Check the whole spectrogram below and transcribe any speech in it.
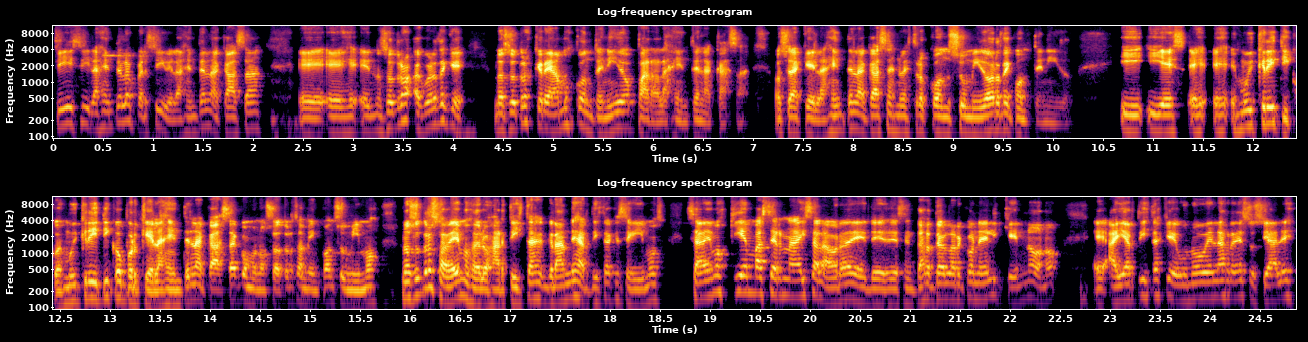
Sí, sí, la gente lo percibe, la gente en la casa. Eh, eh, nosotros, acuérdate que nosotros creamos contenido para la gente en la casa. O sea que la gente en la casa es nuestro consumidor de contenido y, es, es, muy crítico, es muy crítico porque la gente en la casa, como nosotros también consumimos, nosotros sabemos de los artistas, grandes artistas que seguimos, sabemos quién va a ser nice a la hora de, de, sentarte a hablar con él y quién no, ¿no? Eh, hay artistas que uno ve en las redes sociales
